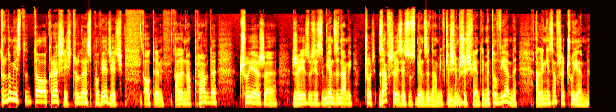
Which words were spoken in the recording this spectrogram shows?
Trudno mi jest to określić, trudno jest powiedzieć o tym, ale naprawdę czuję, że, że Jezus jest między nami. Czuć, zawsze jest Jezus między nami w czasie mszy świętej. My to wiemy, ale nie zawsze czujemy.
